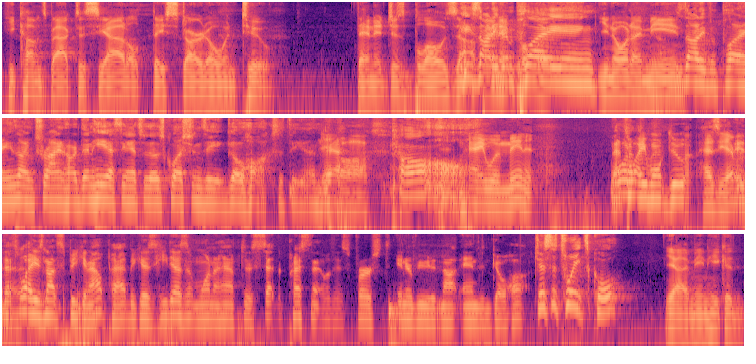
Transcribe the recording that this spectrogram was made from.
he comes back to Seattle? They start zero and two. Then it just blows up. He's not even it blo- playing. You know what I mean? He's not even playing. He's not even trying hard. Then he has to answer those questions and go Hawks at the end. Yeah. Hawks. Oh, And he wouldn't mean it. That's What- why he won't do it. Has he ever Hey, that's why he's not speaking out, Pat, because he doesn't want to have to set the precedent with his first interview to not end and go Hawks. just a tweet's cool, yeah, I mean, he could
